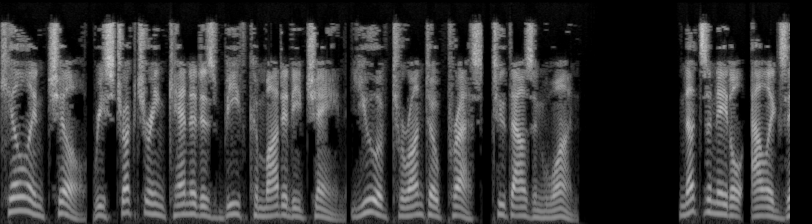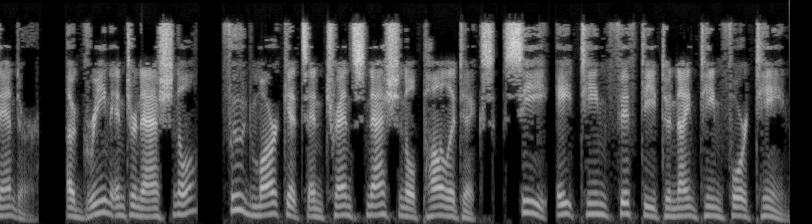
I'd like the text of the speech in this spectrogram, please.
Kill and Chill, Restructuring Canada's Beef Commodity Chain U of Toronto Press, 2001. Nutzenadel, Alexander. A Green International? Food Markets and Transnational Politics, c. 1850–1914.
